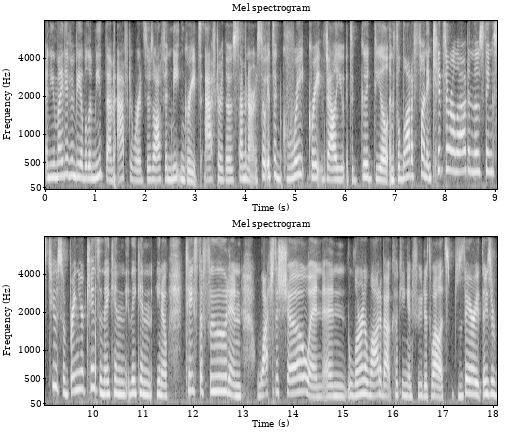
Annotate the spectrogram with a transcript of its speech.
and you might even be able to meet them afterwards. There's often meet and greets after those seminars. So it's a great great value. It's a good deal and it's a lot of fun and kids are allowed in those things too. So bring your kids and they can they can, you know, taste the food and watch the show and and learn a lot about cooking and food as well. It's very these are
